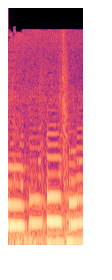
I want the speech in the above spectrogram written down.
Thanks.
